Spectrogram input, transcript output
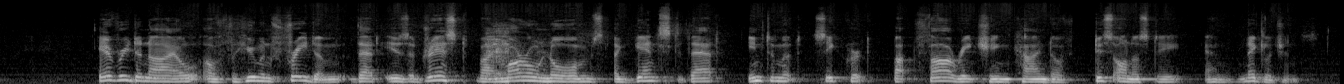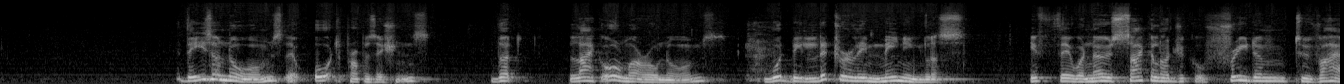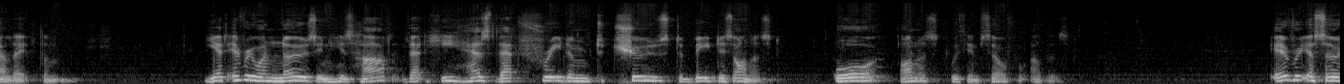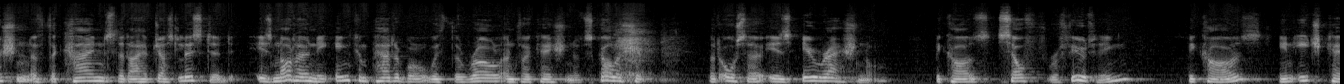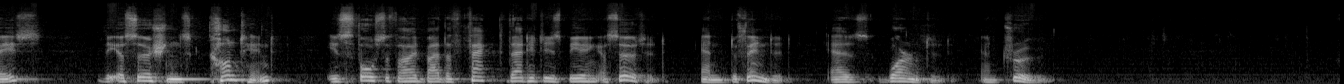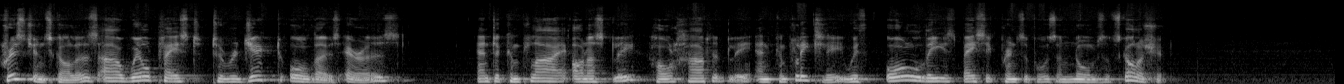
Every denial of the human freedom that is addressed by moral norms against that intimate, secret, but far reaching kind of dishonesty and negligence. These are norms, they're ought propositions, that, like all moral norms, would be literally meaningless if there were no psychological freedom to violate them. Yet everyone knows in his heart that he has that freedom to choose to be dishonest or honest with himself or others. Every assertion of the kinds that I have just listed is not only incompatible with the role and vocation of scholarship, but also is irrational because self refuting, because in each case the assertion's content is falsified by the fact that it is being asserted and defended as warranted and true. Christian scholars are well placed to reject all those errors and to comply honestly, wholeheartedly, and completely with all these basic principles and norms of scholarship.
